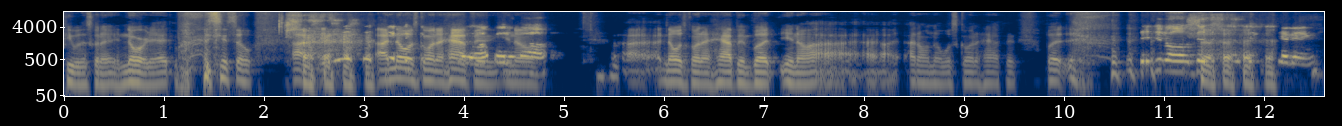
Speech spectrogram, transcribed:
people that's going to ignore that. so I, I know it's going to happen. You know, I I know it's going to happen, but you know, I, I I don't know what's going to happen. But Digital, digital Thanksgiving.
